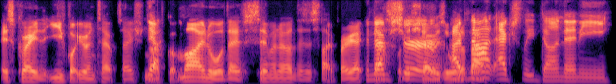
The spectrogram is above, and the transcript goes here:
It's great that you've got your interpretation. Yeah. I've got mine, or they're similar. There's a slight variation. and I'm That's sure I've about. not actually done any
